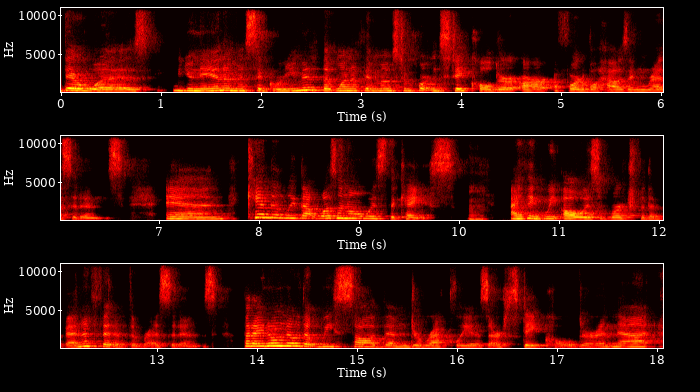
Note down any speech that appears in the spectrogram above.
there was unanimous agreement that one of the most important stakeholder are affordable housing residents and candidly that wasn't always the case mm. i think we always worked for the benefit of the residents but i don't know that we saw them directly as our stakeholder and that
